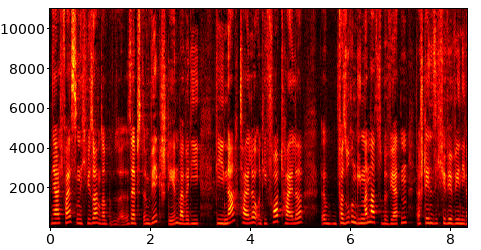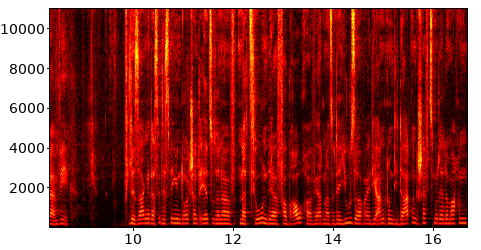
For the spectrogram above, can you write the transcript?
ja, ich weiß nicht, wie sagen, selbst im Weg stehen, weil wir die, die Nachteile und die Vorteile äh, versuchen gegeneinander zu bewerten, da stehen sich viel, viel weniger im Weg. Viele sagen ja, dass wir deswegen in Deutschland eher zu so einer Nation der Verbraucher werden, also der User, weil die anderen die Datengeschäftsmodelle machen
